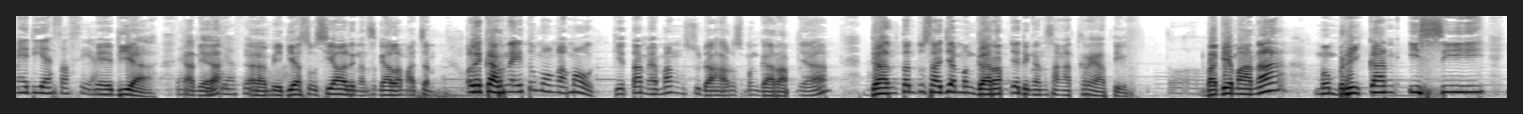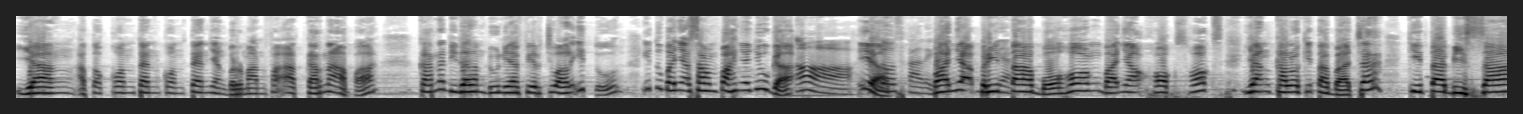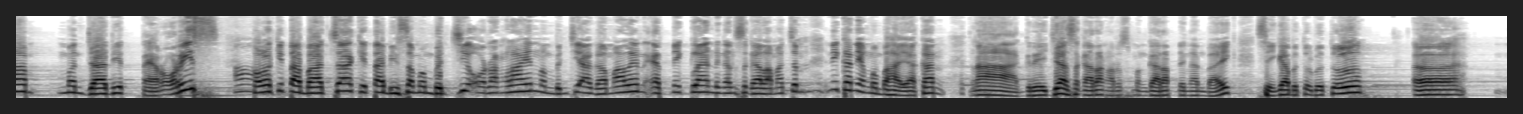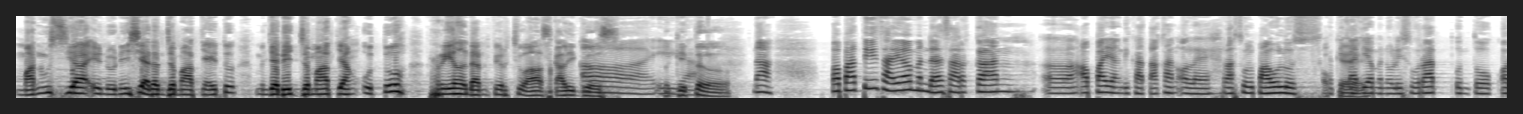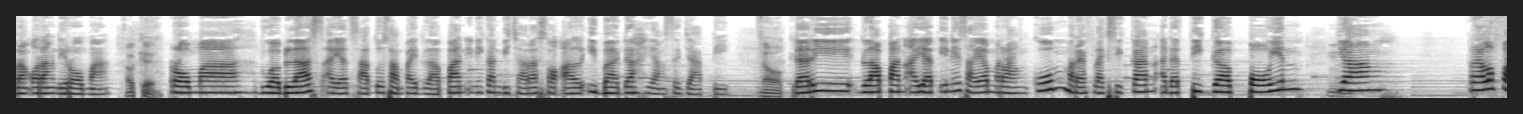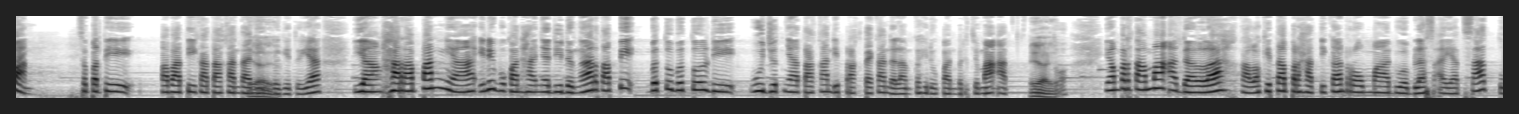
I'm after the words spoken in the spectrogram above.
Media sosial. media Dan kan ya media eh, virtual. media sosial dengan segala macam. Oleh karena itu mau nggak mau kita memang sudah harus menggarapnya dan tentu saja menggarapnya dengan sangat kreatif. Betul. Bagaimana memberikan isi yang atau konten-konten yang bermanfaat. Karena apa? Karena di dalam dunia virtual itu, itu banyak sampahnya juga. Oh, Iya, betul sekali. banyak berita bohong, banyak hoax-hoax yang kalau kita baca, kita bisa menjadi teroris. Oh. Kalau kita baca, kita bisa membenci orang lain, membenci agama lain, etnik lain dengan segala macam. Ini kan yang membahayakan. Nah, gereja sekarang harus menggarap dengan baik sehingga betul-betul eh, manusia Indonesia dan jemaatnya itu menjadi jemaat yang utuh, real dan virtual sekaligus. Oh, iya. Begitu. Nah, Pak Pati saya mendasarkan eh, apa yang dikatakan oleh Rasul Paulus Oke. ketika dia menulis surat untuk orang-orang di Roma. Oke. Roma 12 ayat 1 sampai 8 ini kan bicara soal ibadah yang sejati. Nah, Oke. Dari 8 ayat ini saya merangkum, merefleksikan ada tiga poin Hmm. yang relevan. Seperti Pak Pati katakan tadi Ya, ya. begitu ya. Yang harapannya ini bukan hanya didengar tapi betul-betul diwujud nyatakan, dipraktekkan dalam kehidupan berjemaat. Ya, gitu. ya. Yang pertama adalah kalau kita perhatikan Roma 12 ayat 1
